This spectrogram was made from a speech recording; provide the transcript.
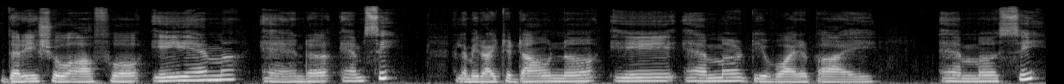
the ratio of AM and MC let me write it down uh, am divided by mc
